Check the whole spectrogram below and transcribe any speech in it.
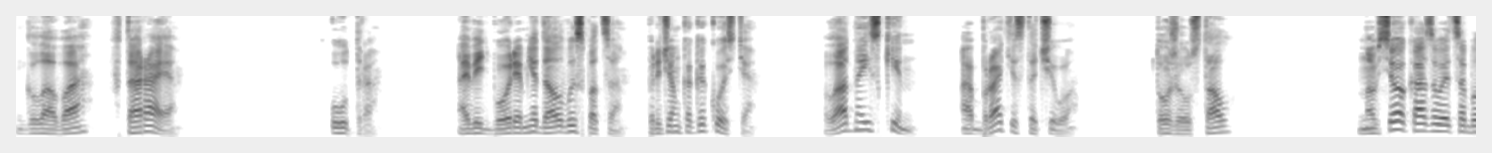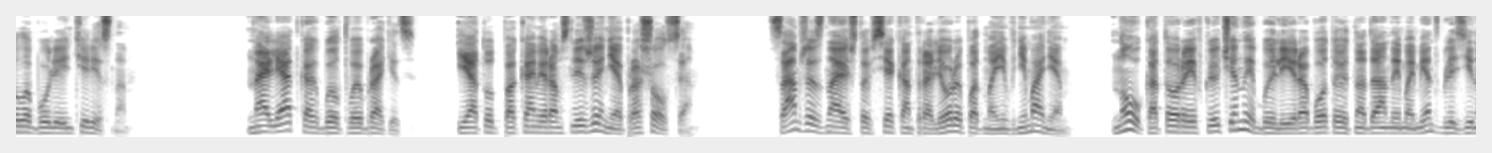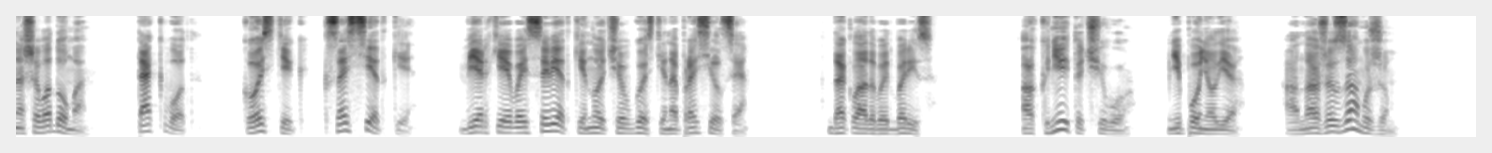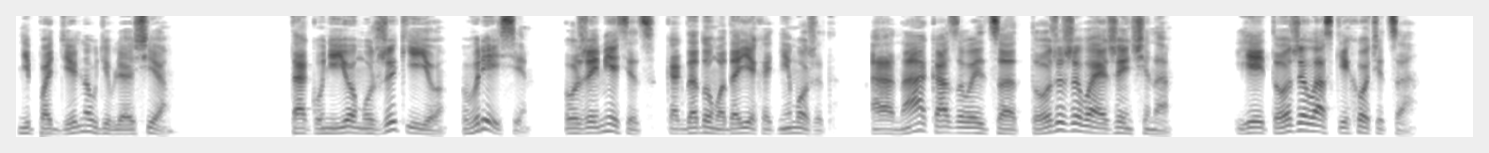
Глава вторая. Утро. А ведь Боря мне дал выспаться, причем как и Костя. Ладно и скин, а братец-то чего? Тоже устал? Но все, оказывается, было более интересно. На лятках был твой братец. Я тут по камерам слежения прошелся. Сам же знаешь, что все контролеры под моим вниманием. Ну, которые включены были и работают на данный момент вблизи нашего дома. Так вот, Костик к соседке. Верхиевой Светке ночью в гости напросился. Докладывает Борис. А к ней-то чего? Не понял я. Она же замужем. Неподдельно удивляюсь я. Так у нее мужик ее в рейсе. Уже месяц, когда дома доехать не может. А она, оказывается, тоже живая женщина. Ей тоже ласки хочется.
